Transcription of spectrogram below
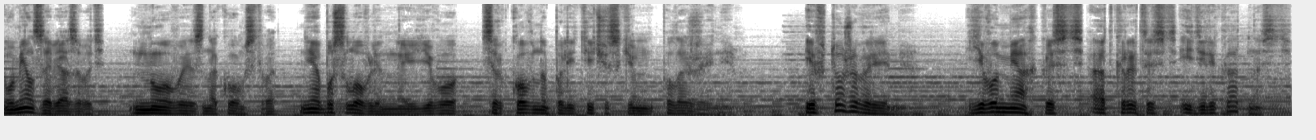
умел завязывать новые знакомства, не обусловленные его церковно-политическим положением. И в то же время его мягкость, открытость и деликатность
